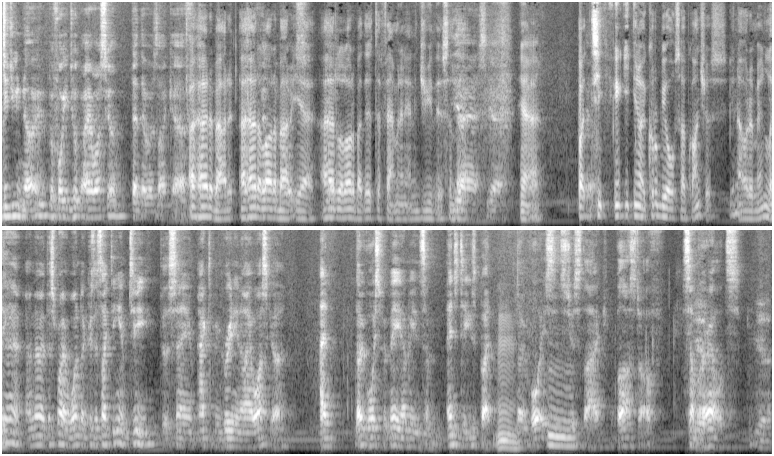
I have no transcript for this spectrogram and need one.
did you know before you took ayahuasca that there was like a I heard about it. I heard a lot about it. Yeah, I heard a lot about this, the feminine energy, this and that. yes, yeah. Yeah, but see, y- y- you know, it could be all subconscious. You know what I mean? Like, yeah, I know. That's why I wonder because it's like DMT, the same active ingredient in ayahuasca, and no voice for me. I mean, some entities, but mm. no voice. It's mm. just like blast off somewhere Yeah. else. Yeah.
